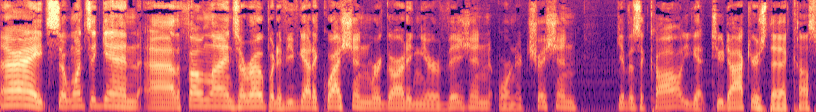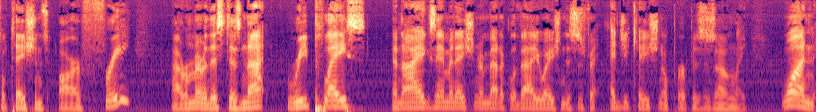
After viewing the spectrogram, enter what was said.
All right. So, once again, uh, the phone lines are open. If you've got a question regarding your vision or nutrition, give us a call. You got two doctors. The consultations are free. Uh, remember, this does not replace an eye examination or medical evaluation. This is for educational purposes only. 1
